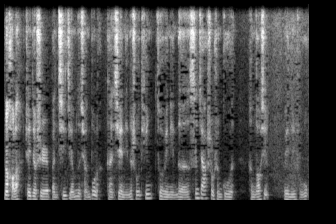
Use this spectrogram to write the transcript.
那好了，这就是本期节目的全部了，感谢您的收听。作为您的私家瘦身顾问，很高兴为您服务。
